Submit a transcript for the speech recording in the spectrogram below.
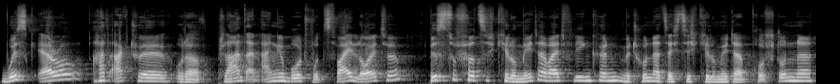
Whisk Arrow hat aktuell oder plant ein Angebot, wo zwei Leute bis zu 40 Kilometer weit fliegen können mit 160 Kilometer pro Stunde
